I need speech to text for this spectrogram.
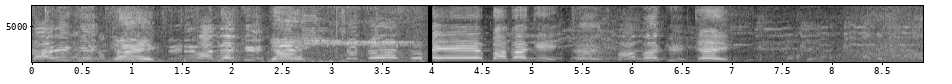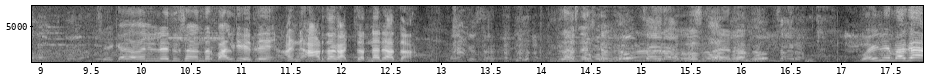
साई की वाले की. जय बाबा की. बाबा जय. शेखा दादा लय दिवसानंतर पालखी घेतली आणि अर्धा घाट चढणार आहे आता. वहिनी बघा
